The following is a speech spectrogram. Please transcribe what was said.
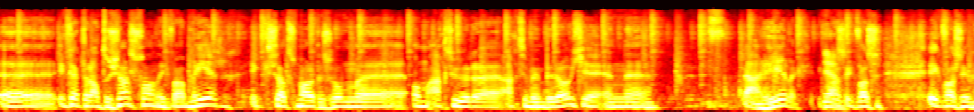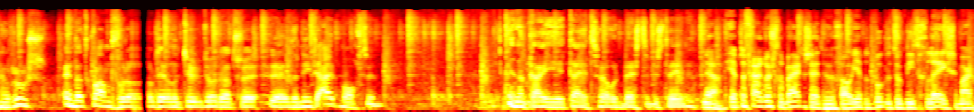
Uh, ik werd er enthousiast van. Ik wou meer. Ik zat s morgens om, uh, om acht uur uh, achter mijn bureautje. En ja, heerlijk. Ik, Ja. Was, ik, was, ik was in een roes. En dat kwam voor een deel natuurlijk doordat we er niet uit mochten. En dan kan je je tijd zo het beste besteden. Ja, je hebt er vrij rustig bij gezet, Hugo. Je hebt het boek natuurlijk niet gelezen. Maar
